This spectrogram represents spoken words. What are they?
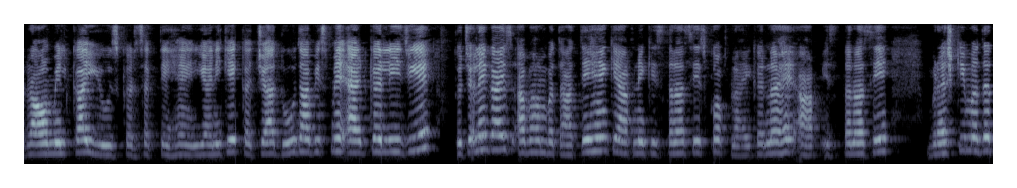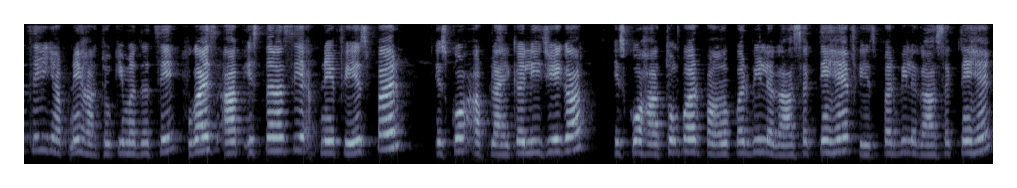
राव मिल्क का यूज़ कर सकते हैं, यानी कि कच्चा दूध आप इसमें ऐड कर लीजिए। तो चलें गाइज़ अब हम बताते हैं कि आपने किस तरह से इसको अप्लाई करना है। आप इस तरह से ब्रश की मदद से या अपने हाथों की मदद से तो गाइज़ आप इस तरह से अपने फेस पर इसको अप्लाई कर लीजिएगा। इसको हाथों पर, पाँव पर भी लगा सकते हैं, फेस पर भी लगा सकते हैं।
